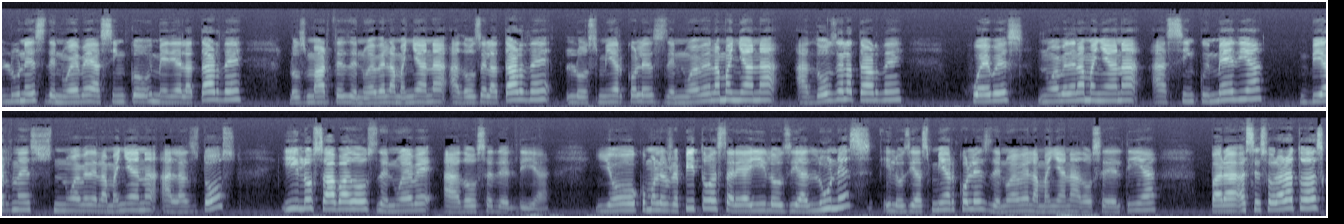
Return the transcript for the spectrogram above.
lunes de 9 a 5 y media de la tarde, los martes de 9 de la mañana a 2 de la tarde, los miércoles de 9 de la mañana a 2 de la tarde, jueves 9 de la mañana a 5 y media, viernes 9 de la mañana a las 2 y los sábados de 9 a 12 del día. Yo, como les repito, estaré ahí los días lunes y los días miércoles de 9 de la mañana a 12 del día para asesorar a todas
